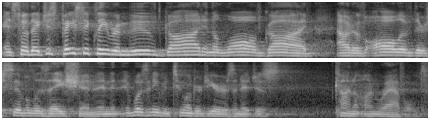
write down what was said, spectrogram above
and so they just basically removed God and the law of God out of all of their civilization. And it wasn't even 200 years, and it just kind of unraveled.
